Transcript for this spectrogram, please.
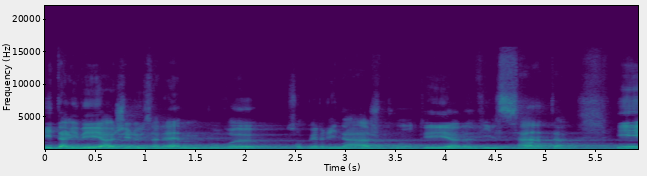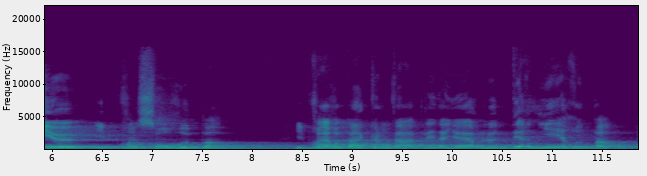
est arrivé à Jérusalem pour euh, son pèlerinage, pour monter à la ville sainte, et euh, il prend son repas. Il prend un repas que l'on va appeler d'ailleurs le dernier repas,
